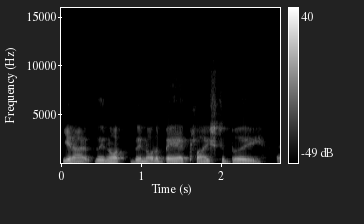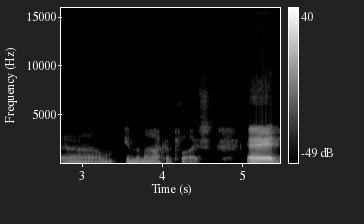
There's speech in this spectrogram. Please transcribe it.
you know they're not they're not a bad place to be um, in the marketplace. And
